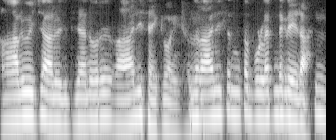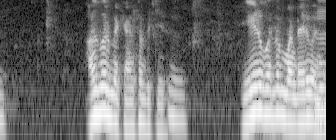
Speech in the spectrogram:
ആലോചിച്ച് ആലോചിച്ച് ഞാൻ ഒരു റാലി സൈക്കിൾ വാങ്ങി അന്ന് റാലി ചെന്നത്തെ ബുള്ളറ്റിന്റെ ഗ്രേഡാ. അതും ഒരു മെക്കാനിസം ഉം. ഏഴ് കൊല്ലം മണ്ടയിൽ വന്നു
